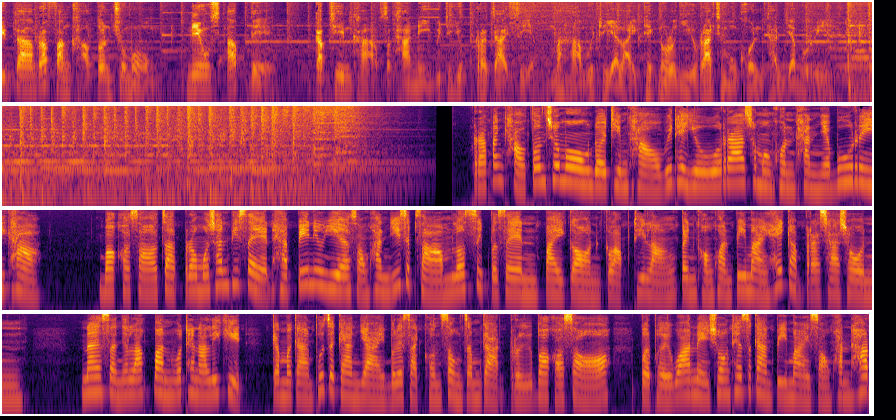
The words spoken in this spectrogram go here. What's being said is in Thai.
ติดตามรับฟังข่าวต้นชั่วโมง News Update กับทีมข่าวสถานีวิทยุกระจายเสียงมมหาวิทยาลัยเทคโนโลยีราชมงคลธัญบุรี รับฟังข่าวต้นชั่วโมงโดยทีมข่าววิทยุราชมงคลธัญบุรีค่ะ บคสจัดโปรโมชั่นพิเศษ Happy New Year 2023 ลด 10%ไปก่อนกลับทีหลังเป็นของขวัญปีใหม่ให้กับประชาชนนายสัญลักษณ์ปันวัฒนาลิขิต กรรมการผู้จัดการใหญ่บริษัทขนส่งจำกัด หรือบคส เปิดเผยว่าในช่วงเทศกาลปีใหม่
